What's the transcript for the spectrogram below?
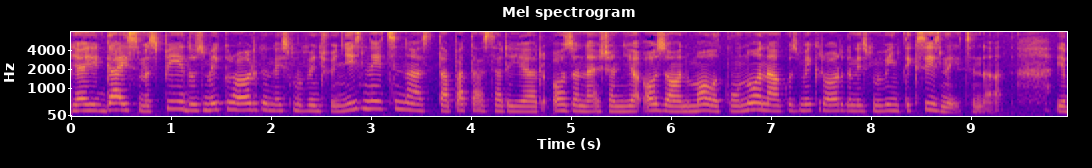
ja ir gaisma spīd uz mikroorganismu, viņš viņu iznīcinās. Tāpat tās arī ar ozonēšanu. Ja ozona molekula nonāk uz mikroorganismu, viņi tiks iznīcināti. Ja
